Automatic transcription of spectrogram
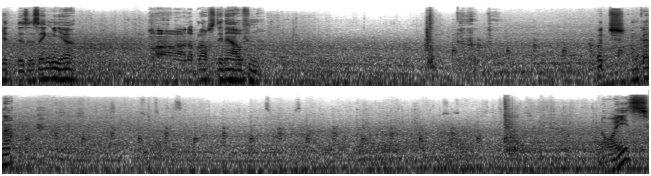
Shit, das ist eng hier. Oh, da brauchst du den Haufen. Gut, kommt keiner. Neues.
